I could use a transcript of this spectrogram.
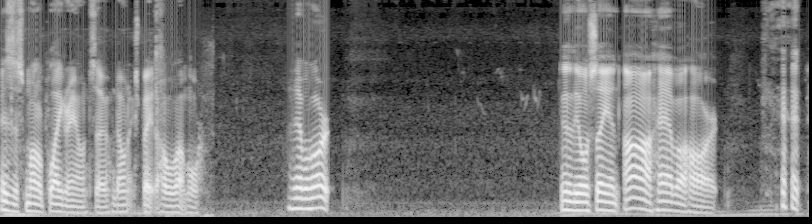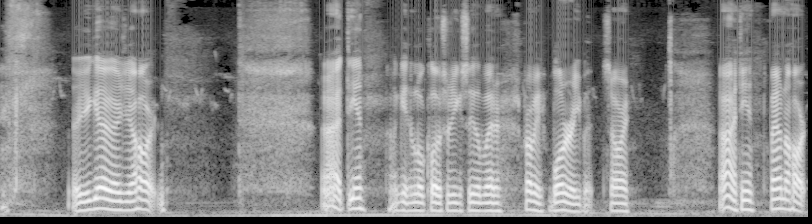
This is a smaller playground, so don't expect a whole lot more. Have a heart. You know the old saying, I have a heart. there you go, there's your heart. Alright then, I'll get a little closer, you can see a little better. It's probably blurry, but sorry. Alright then, found a heart.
